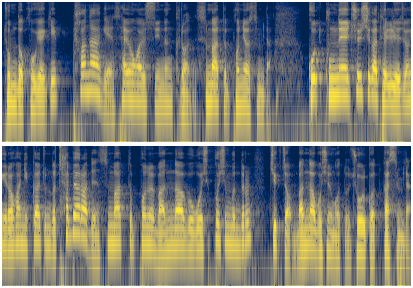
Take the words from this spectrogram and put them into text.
좀 더 고객이 편하게 사용할 수 있는 그런 스마트폰이었습니다. 곧 국내에 출시가 될 예정이라고 하니까 좀 더 차별화된 스마트폰을 만나보고 싶으신 분들은 직접 만나보시는 것도 좋을 것 같습니다.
